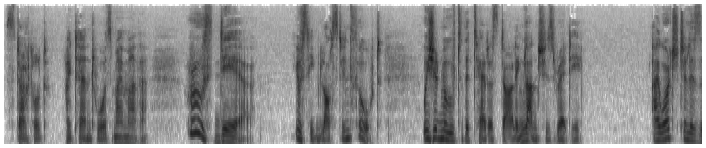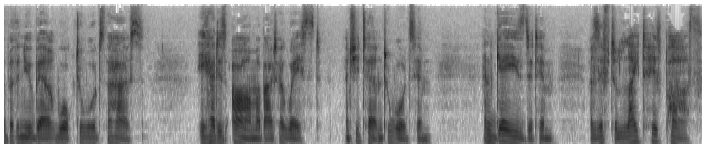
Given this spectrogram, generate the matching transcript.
Startled, I turned towards my mother. Ruth, dear, you seem lost in thought. We should move to the terrace, darling. Lunch is ready. I watched Elizabeth and Hubert walk towards the house. He had his arm about her waist, and she turned towards him, and gazed at him as if to light his path,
